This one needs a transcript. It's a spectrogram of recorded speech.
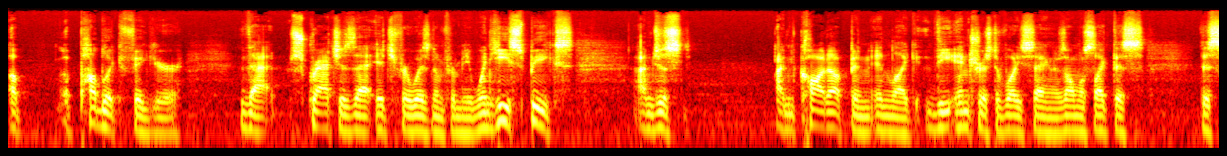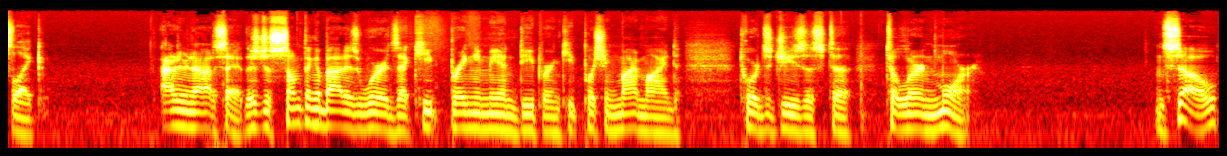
a, a public figure that scratches that itch for wisdom for me. When he speaks, I'm just I'm caught up in in like the interest of what he's saying. There's almost like this this like I don't even know how to say it. There's just something about his words that keep bringing me in deeper and keep pushing my mind towards Jesus to to learn more. And so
